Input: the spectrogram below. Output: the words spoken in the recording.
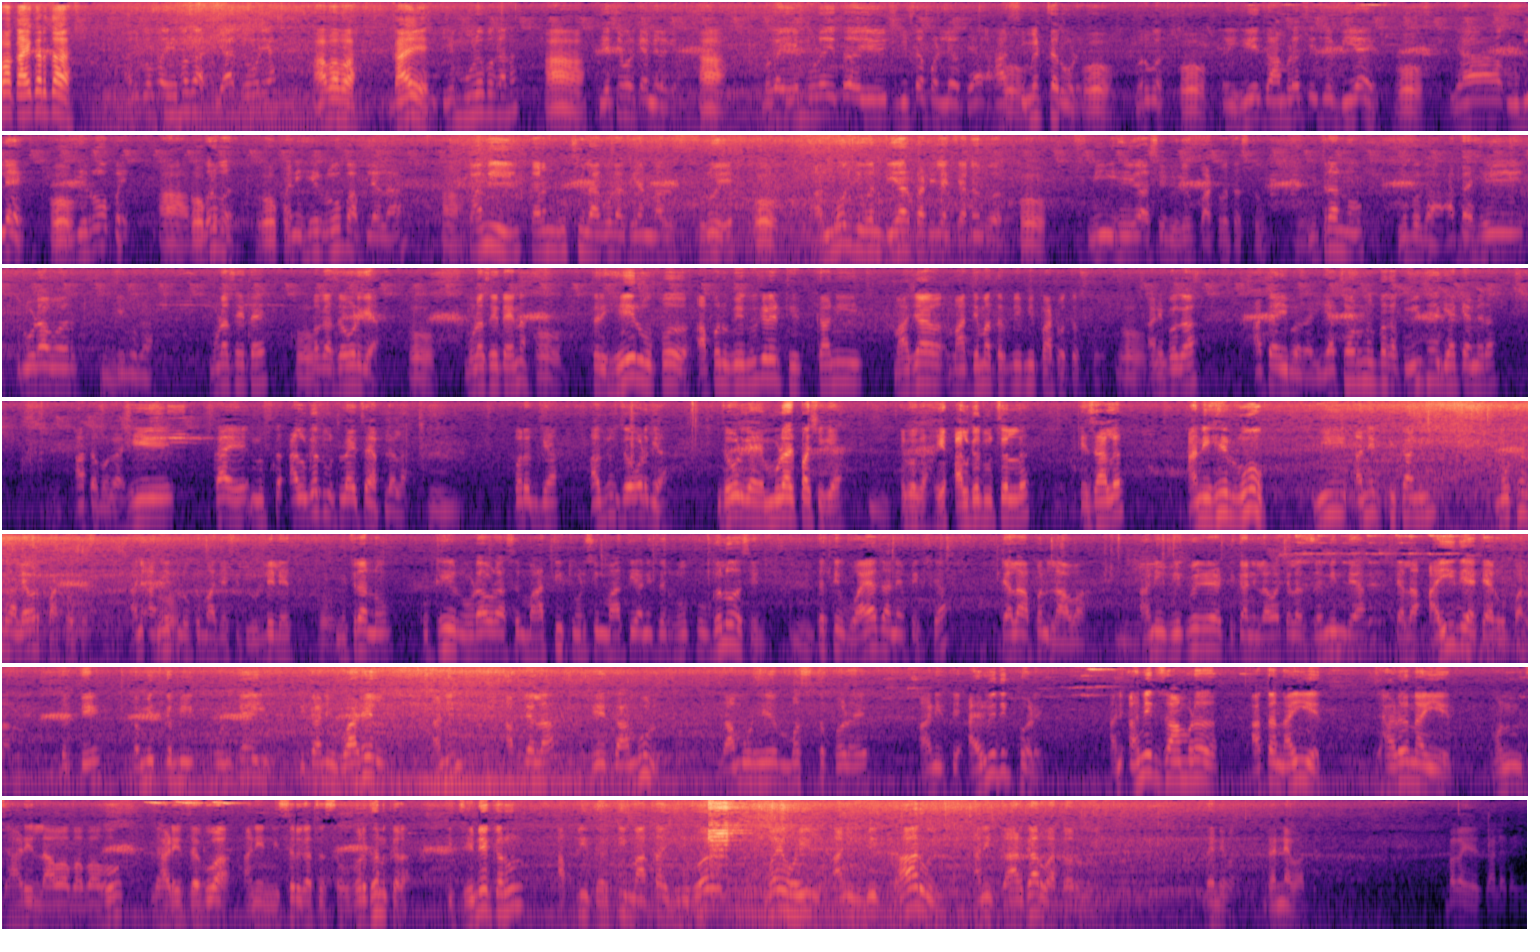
बाबा काय करता? अरे बाबा हे बघा या जवळ या. हा बाबा काय? आहे? हे मुळं बघा ना. हा. याच्यावर कॅमेरा घ्या. हा. बघा हे मुळं इथं हे विटा पडल्या होत्या. हा हो. सिमेंटचा रोड आहे. हो. बरोबर? हो. तर हे जांभळाचे जे बिया आहेत हो. या उगल्या आहेत. हो. हे रोप आहे हा रोप बरोबर? रोप आणि हे रोप आपल्याला हा. कामी येईल कारण वृक्ष लागवड अभियान माझं सुरू आहे. हो. अनमोल जीवन बी आर पाटील या चॅनलवर हो. मी हे असे व्हिडिओ पाठवत असतो. मित्रांनो हे बघा आता हे रोडावर हे बघा. मुळासहित आहे? हो. बघा जवळ घ्या. हो. मुळासहित आहे ना? हो. तर हे रोप आपण वेगवेगळ्या ठिकाणी माझ्या माध्यमातर्फे मी पाठवत असतो. आणि बघा आता हे बघा याच्यावरूनच बघा तुम्ही घ्या कॅमेरा आता बघा हे काय आहे, नुसतं अलगद उचलायचं आहे आपल्याला. परत घ्या. अजून जवळ घ्या. जवळ घ्या मुळापाशी घ्या. हे बघा हे अलगद उचललं हे झालं आणि हे रोप मी अनेक ठिकाणी मोठं झाल्यावर पाठवत असतो. आणि अनेक लोक माझ्याशी जोडलेले आहेत. मित्रांनो कुठेही रोडावर असं माती थोडीशी माती आणि जर रोप उगलो असेल तर ते वाया जाण्यापेक्षा त्याला आपण लावा. आणि वेगवेगळ्या ठिकाणी लावा त्याला जमीन द्या त्याला आई द्या त्या रोपाला. तर ते कमीत कमी कोणत्याही ठिकाणी वाढेल आणि आपल्याला हे जांभूळ जांभूळ हे मस्त फळ आहे आणि ते आयुर्वेदिक फळ आहे. आणि अनेक जांभळं आता नाही आहेत झाडं नाही आहेत. म्हणून झाडे लावा बाबा हो झाडे जगवा आणि निसर्गाचं संवर्धन करा की जेणेकरून आपली धरती माता हिरवळमय होईल आणि हिरवीगार होईल आणि गारगार वातावरण होईल. धन्यवाद. धन्यवाद. बघा झालं काही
